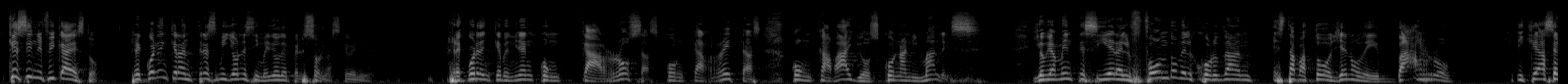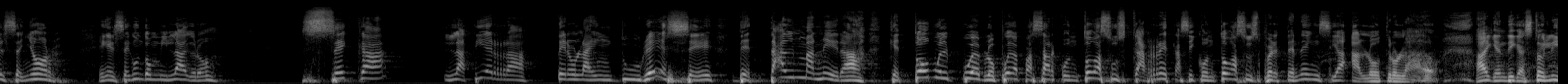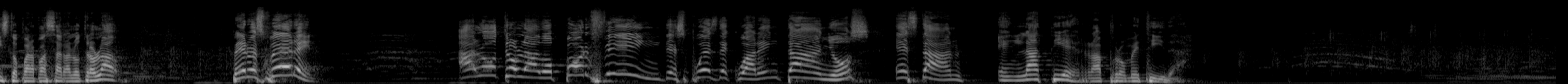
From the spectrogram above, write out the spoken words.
¿Qué significa esto? Recuerden que eran tres millones y medio de personas que venían. Recuerden que venían con carrozas, con carretas, con caballos, con animales. Y obviamente si era el fondo del Jordán, estaba todo lleno de barro. ¿Y qué hace el Señor? En el segundo milagro, seca la tierra pero la endurece de tal manera que todo el pueblo pueda pasar con todas sus carretas y con todas sus pertenencias al otro lado. Alguien diga, estoy listo para pasar al otro lado. Pero esperen, al otro lado, por fin, después de 40 años, están en la tierra prometida.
